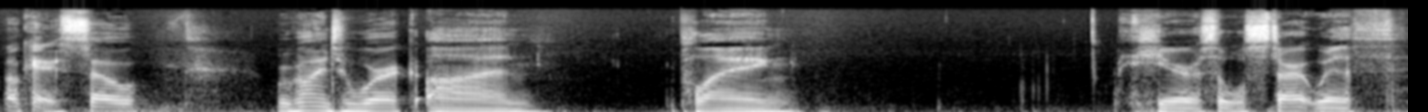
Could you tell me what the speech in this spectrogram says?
Okay, so we're going to work on playing here. So we'll start with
